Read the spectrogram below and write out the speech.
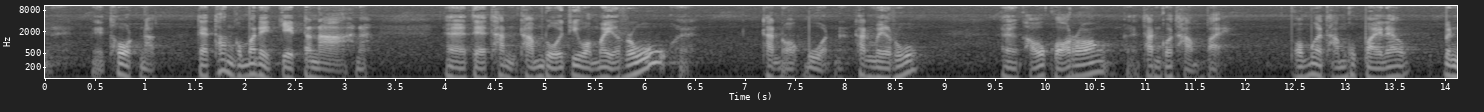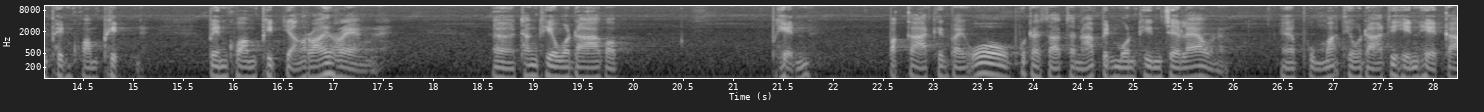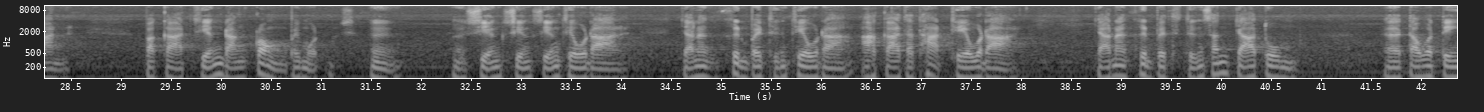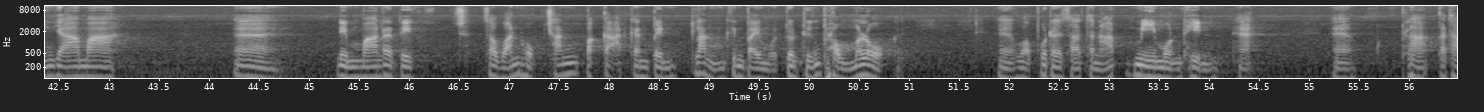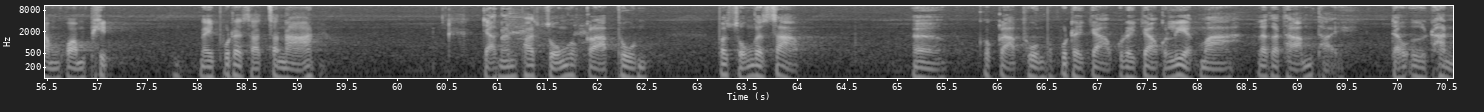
โทษหนัก แต่ท่านก็ไม่ได้เจตนานะแต่ท่านทำโดยที่ว่าไม่รู้ ท่านออกบวชท่านไม่รู้เขาขอร้องท่านก็ทำไปพอเมื่อทำเข้าไปแล้วเป็นเพนความผิด เป็นความผิดอย่างร้ายแรงทั้งเทวดาก็เห็นประกาศขึ้นไป โอ้ พุทธศาสนาเป็นมนทินเสียแล้วนะภูมิเทวดาที่เห็นเหตุการณ์ ประกาศเสียงดังกล้องไปหมดเสียงเสียงเสียงเทวดา จากนั้นขึ้นไปถึงเทวดา อากาศธาตุเทวดา จากนั้นขึ้นไปถึงสัญจาตุมตาวติงยามานิมมารติสวรรค์หกชั้นประกาศกันเป็นลั่นขึ้นไปหมดจนถึงพรหมโลกว่าพุทธศาสนามีมนทินฮะพระกระทำความผิด ในพุทธศาสนา จากนั้นพระสงฆ์ก็กราบทูล พระสงฆ์ก็ทราบเออก็กราบทูลพระพุทธเจ้าพระพุทธเจ้าก็เรียกมา แล้วก็ถามไถ่แต่เออท่าน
